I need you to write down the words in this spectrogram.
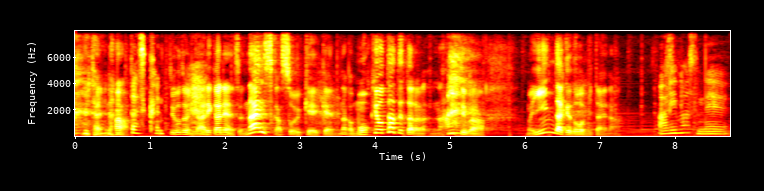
みたいな。確かに。っていうことになりかねないですよ。ないですかそういう経験。なんか目標立てたらなんていうかな。まあいいんだけどみたいな。ありますね。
